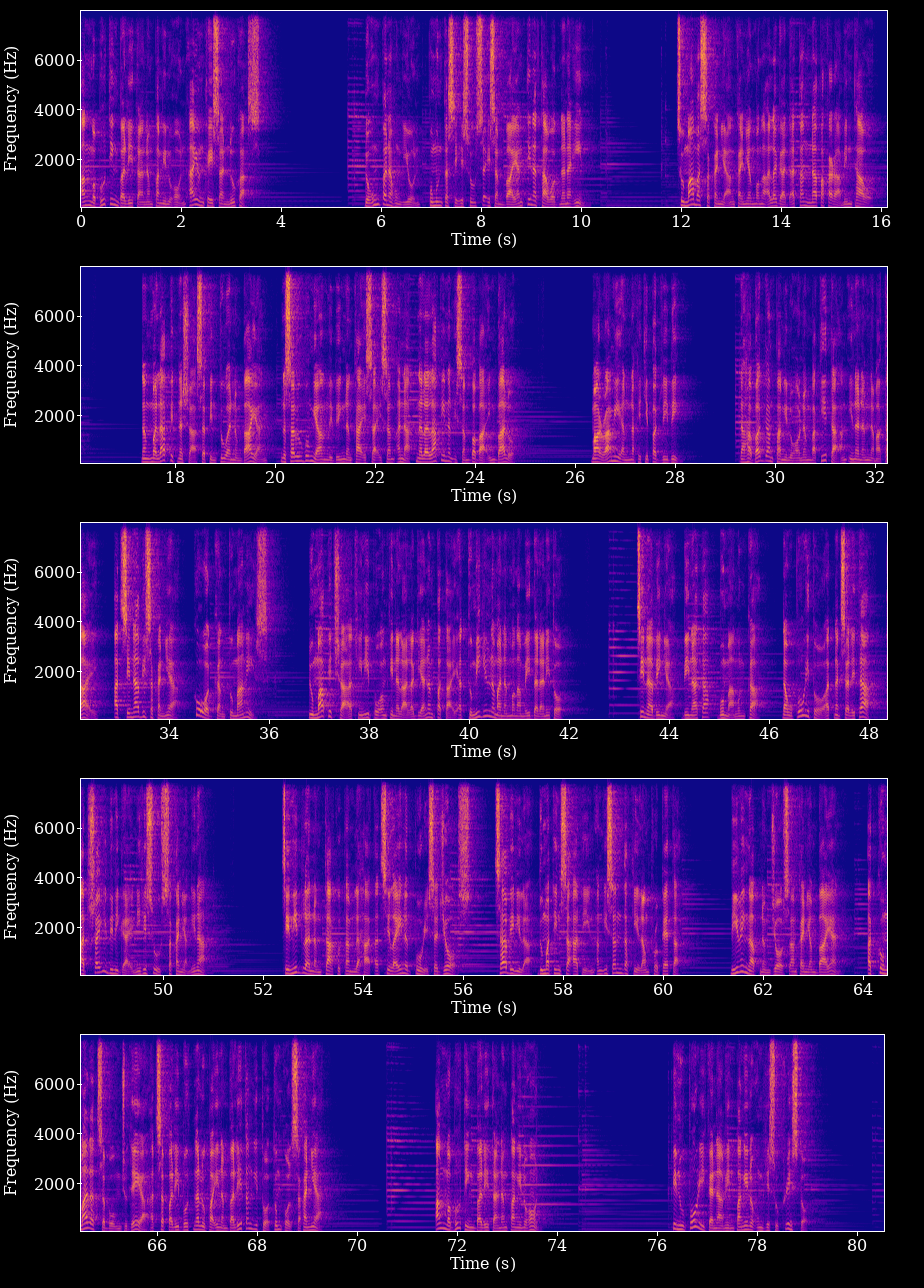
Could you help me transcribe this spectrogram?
Ang mabuting balita ng Panginoon ayon kay San Lucas. Noong panahong iyon, pumunta si Jesus sa isang bayan tinatawag na Nain. Sumama sa kanya ang kanyang mga alagad at ang napakaraming tao. Nang malapit na siya sa pintuan ng bayan, nasalubong niya ang libing ng kaisa-isang anak na lalaki ng isang babaeng balo. Marami ang nakikipaglibing. Nahabag ang Panginoon nang makita ang ina ng namatay at sinabi sa kanya, Huwag kang tumanis. Lumapit siya at hinipo ang kinalalagyan ng patay at tumigil naman ang mga may dala nito. Sinabi niya, Binata, bumangon ka. Naupo ito at nagsalita at siya'y ibinigay ni Jesus sa kanyang ina. Sinidlan ng takot ang lahat at sila'y nagpuri sa Diyos. Sabi nila, dumating sa atin ang isang dakilang propeta. Nilingap ng Diyos ang kanyang bayan at kumalat sa buong Judea at sa palibot na lupain ang balitang ito tungkol sa kanya. Ang mabuting balita ng Panginoon. Pinupuri ka namin, Panginoong Heso Kristo,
